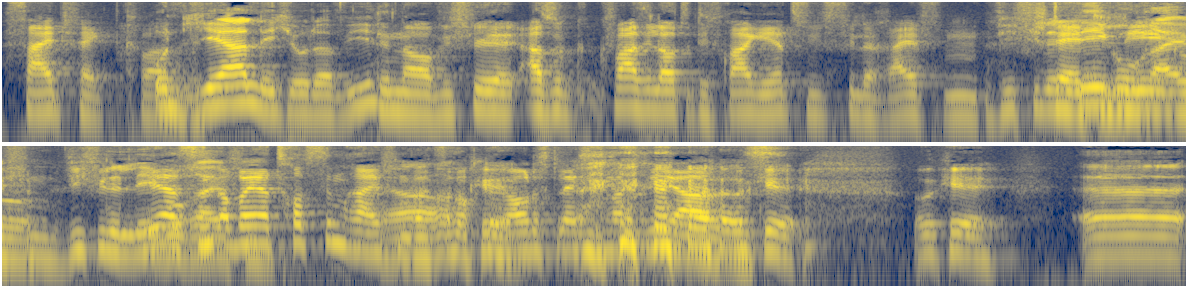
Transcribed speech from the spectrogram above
Side-Fact quasi. Und jährlich oder wie? Genau, wie viel, also quasi lautet die Frage jetzt, wie viele Reifen Wie viele Lego-Reifen? Wie viele Ja, es Lego-Reifen? sind aber ja trotzdem Reifen, Ja, weil es okay. auch genau das gleiche Material ist. okay, okay. Äh,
